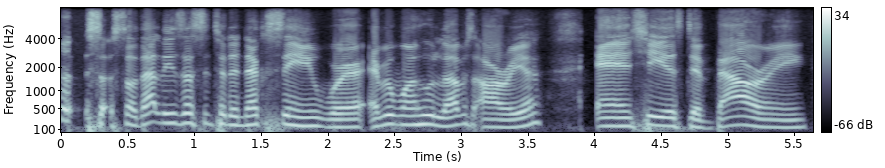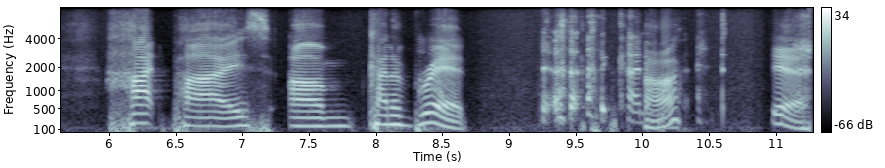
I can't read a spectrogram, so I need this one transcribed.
that. so, so that leads us into the next scene where everyone who loves Arya and she is devouring hot pies um kind of bread kind of. huh yeah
